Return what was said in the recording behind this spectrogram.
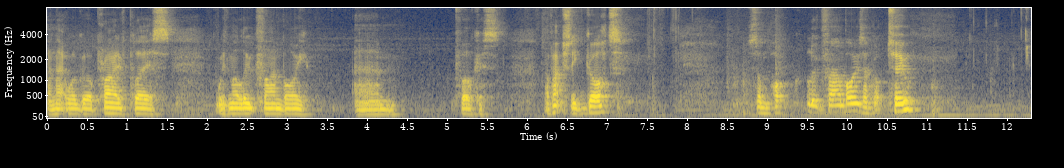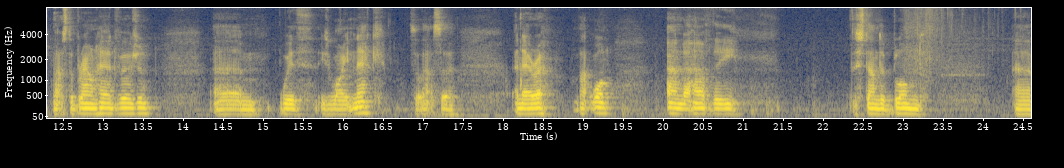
and that will go pride of place with my Luke Farmboy um, focus. I've actually got some Luke Farmboys. I've got two. That's the brown haired version um, with his white neck. So that's a an error, that one. And I have the the standard blonde uh.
